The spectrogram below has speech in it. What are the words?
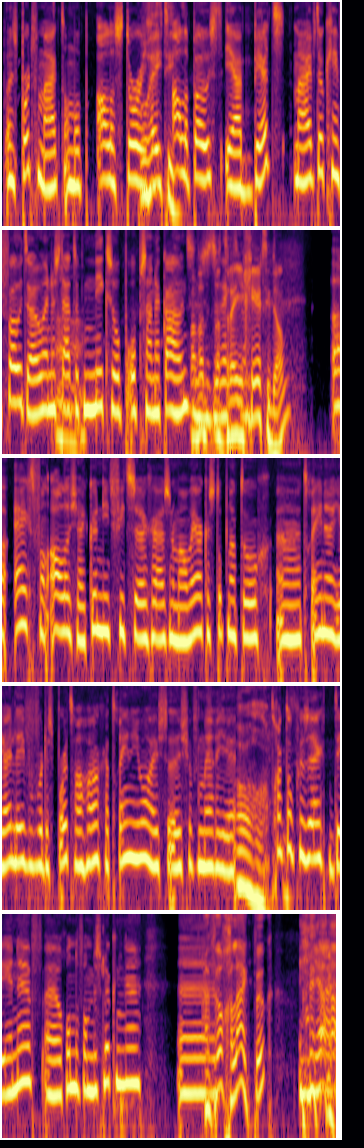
een sport van maakt om op alle stories, Hoe heet hij? alle posts. Ja, Bert. Maar hij heeft ook geen foto en er staat Ah. ook niks op op zijn account. Maar Dus wat, is wat reageert hij dan? Eh, echt van alles. Jij kunt niet fietsen, ga eens normaal werken, stop nou toch. Eh, trainen, jij leven voor de sport, haha, ga trainen joh. Heeft de chauffeur je Oh, contract opgezegd, DNF, eh, ronde van mislukkingen. Eh, Hij heeft wel gelijk, Puk. ja.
